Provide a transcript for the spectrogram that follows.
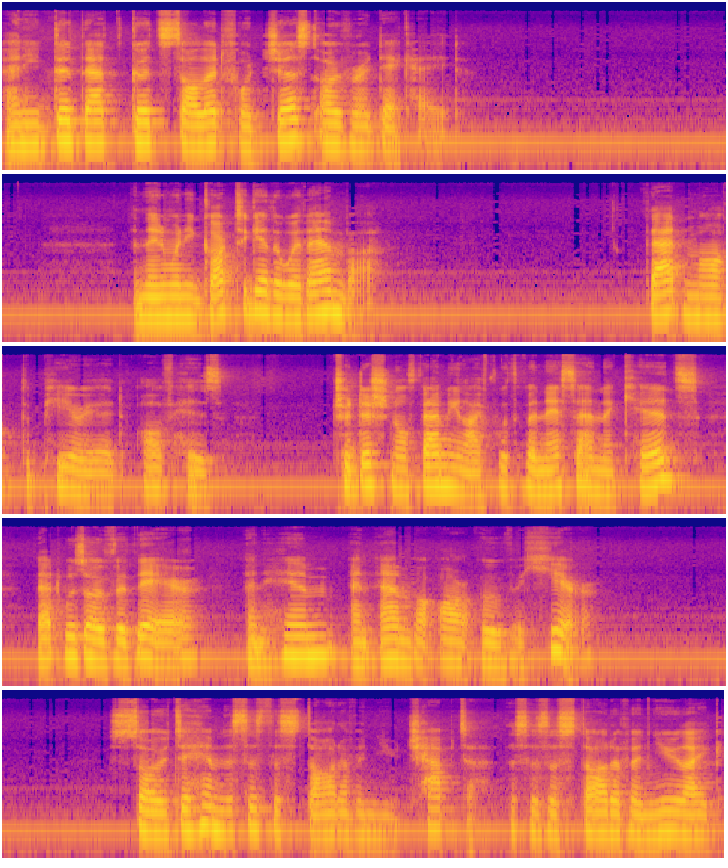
And he did that good solid for just over a decade. And then when he got together with Amber, that marked the period of his traditional family life with Vanessa and the kids. That was over there, and him and Amber are over here. So to him, this is the start of a new chapter. This is the start of a new like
